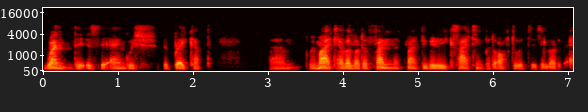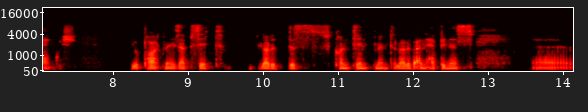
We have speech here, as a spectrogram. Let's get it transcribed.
one, there is the anguish, the breakup. Um, we might have a lot of fun, it might be very exciting, but afterwards there's a lot of anguish. Your partner is upset, a lot of discontentment, a lot of unhappiness, uh,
